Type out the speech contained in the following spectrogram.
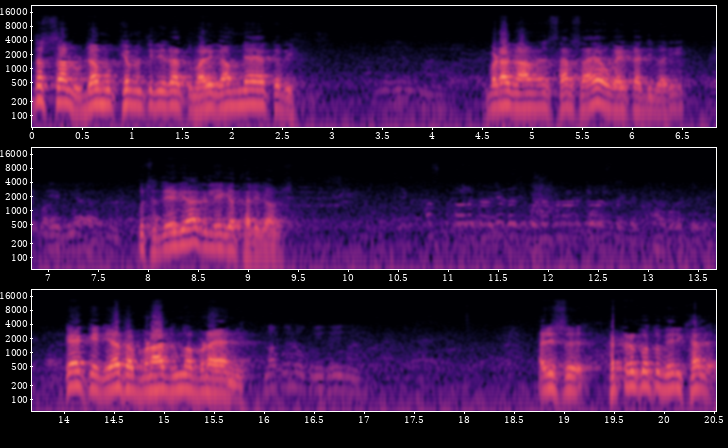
दस साल हुड्डा मुख्यमंत्री रहा, तुम्हारे गाँव में आया कभी? बड़ा गाँव है सरस आया होगा एक आधी बारी। कुछ दे गया कि ले गया थारे गाँव से? कह के गया था बना दूँगा बनाया नहीं। अरे इस खट्टर को तो मेरी ख्याल है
